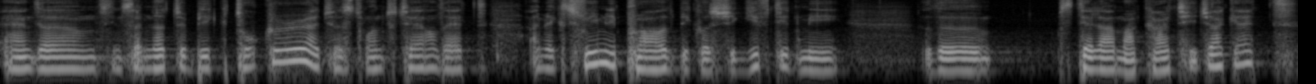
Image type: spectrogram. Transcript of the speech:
and um, since I'm not a big talker, I just want to tell that I'm extremely proud because she gifted me the Stella McCartney jacket,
